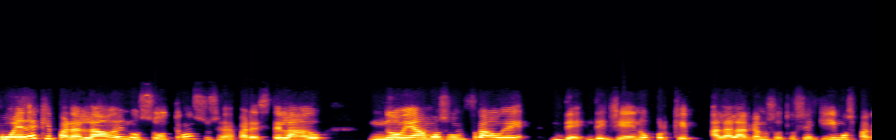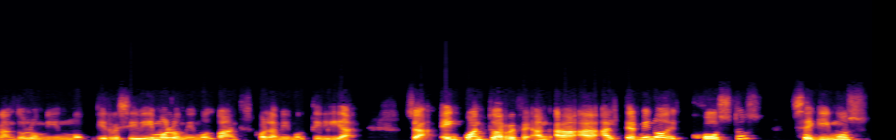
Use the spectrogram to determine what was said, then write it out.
puede que para el lado de nosotros, o sea, para este lado, no veamos un fraude de, lleno porque a la larga nosotros seguimos pagando lo mismo y recibimos los mismos guantes con la misma utilidad. O sea, en cuanto a, al término de costos, seguimos,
